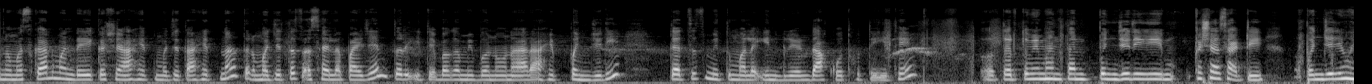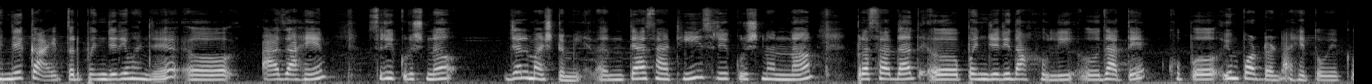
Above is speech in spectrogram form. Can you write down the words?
नमस्कार मंडळी कसे आहेत? मजेत आहेत ना? तर मजेतच असायला पाहिजे. तर इथे बघा मी बनवणार आहे पंजिरी. त्याचंच मी तुम्हाला इन्ग्रेडियंट दाखवत होते इथे. तर तुम्ही म्हणता पंजिरी कशासाठी? पंजिरी म्हणजे काय? तर पंजिरी म्हणजे आज आहे श्रीकृष्ण जन्माष्टमी. त्यासाठी श्रीकृष्णांना प्रसादात पंजिरी दाखवली जाते. खूप इम्पॉर्टंट आहे तो एक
